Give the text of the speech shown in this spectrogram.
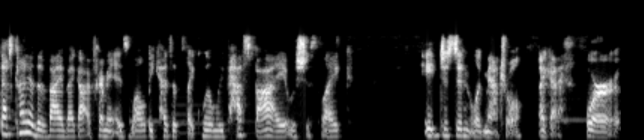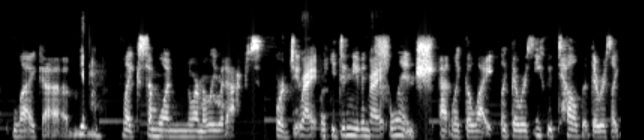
That's kind of the vibe I got from it as well, because it's like when we passed by, it was just like, it just didn't look natural, I guess, or like, um, Yeah. Like someone normally would act or do. Right. Like it didn't even Right. flinch at like the light. Like there was, you could tell that there was like,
